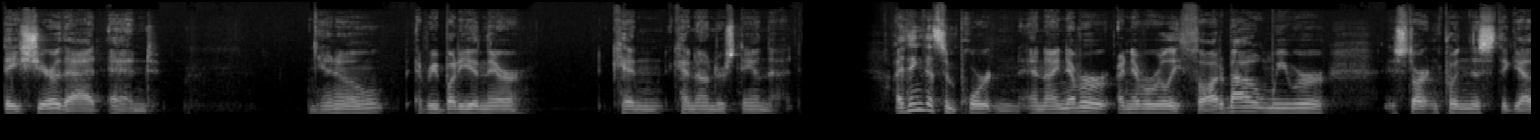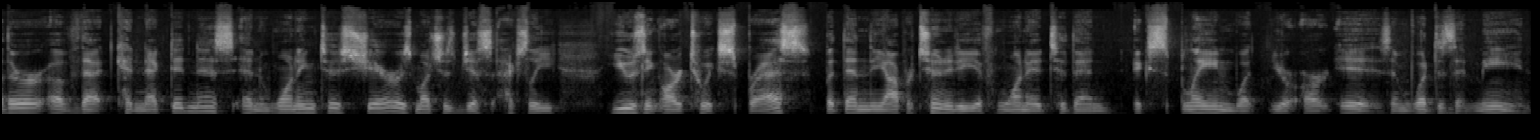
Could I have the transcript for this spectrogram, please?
they share that and, you know, everybody in there can can understand that. I think that's important, and I never I never really thought about when we were starting putting this together of that connectedness and wanting to share as much as just actually using art to express, but then the opportunity, if wanted, to then explain what your art is and what does it mean.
